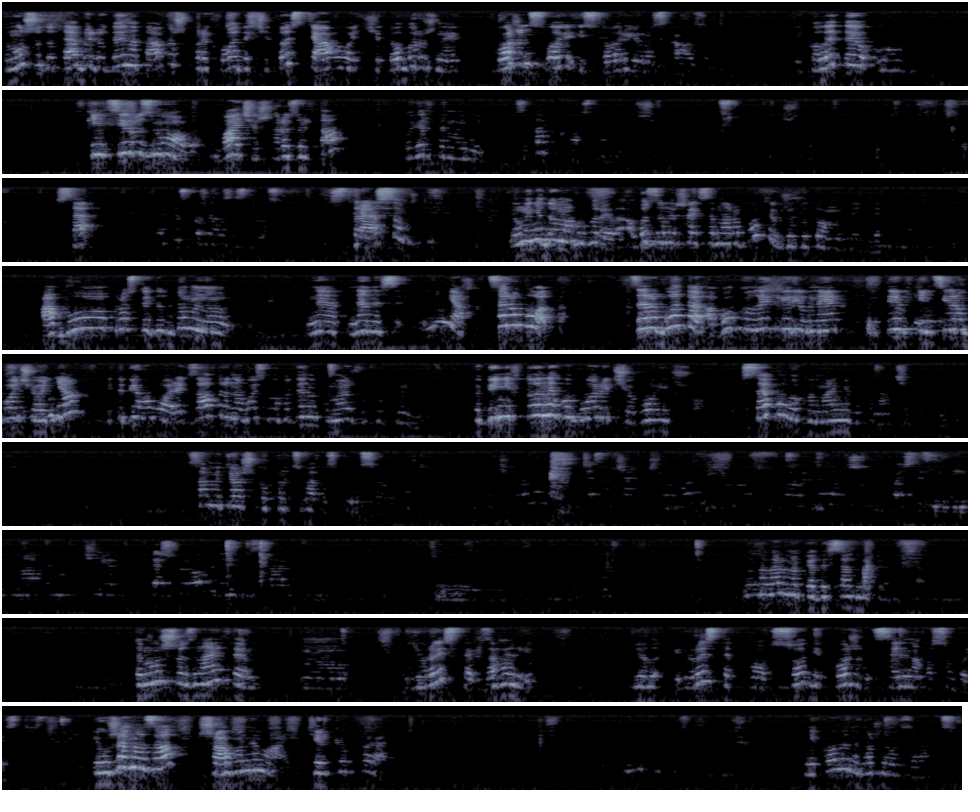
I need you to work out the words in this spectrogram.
Тому що до тебе людина також приходить, чи то стягувач, чи то боржник. Кожен свою історію розказує. І коли ти в кінці розмови бачиш результат, повірте мені, це так класно. Все? Як ви справлялися з стресом? стресом. Ну, мені вдома говорили, або залишайся на роботі, вже додому не йди. Або просто йди додому, ну не, не неси. Ну як? Це робота. Це робота або коли керівник, ти в кінці робочого дня і тобі говорять, завтра на 8 годину ти маєш бути в. Тобі ніхто не говорить, чого і що. Все по виконанню виконавчих документів. Саме тяжко працювати з пенсіонером. Чи коли ми під час навчання чи роботи, чи коли ви думали, що ви хочете змінити напрямок, чи те, що ви робите, недостатньо? Ну, напевно, 50 на 50. Тому що, знаєте, юристи взагалі, юристи по собі кожен сильна особистість. І вже назад шагу немає, тільки вперед. Ніколи не можна озиратися.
